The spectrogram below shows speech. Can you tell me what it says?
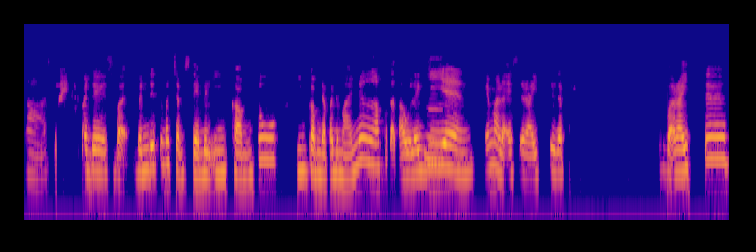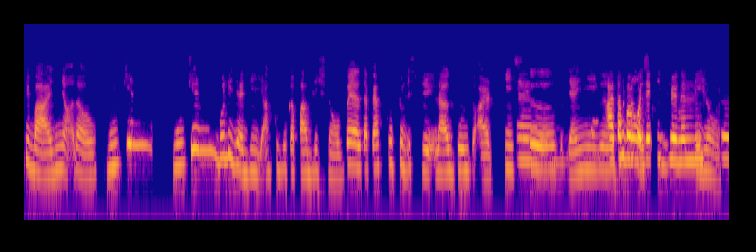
Ha, selain daripada sebab benda tu macam stable income tu income daripada mana aku tak tahu lagi Hmm. kan. Memanglah as a writer tapi sebab writer dia banyak tau. Mungkin mungkin boleh jadi aku bukan publish novel tapi aku tulis lirik lagu untuk artis ke, Hmm. untuk nyanyi ke. Ataupun kau jadi journalist ke.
